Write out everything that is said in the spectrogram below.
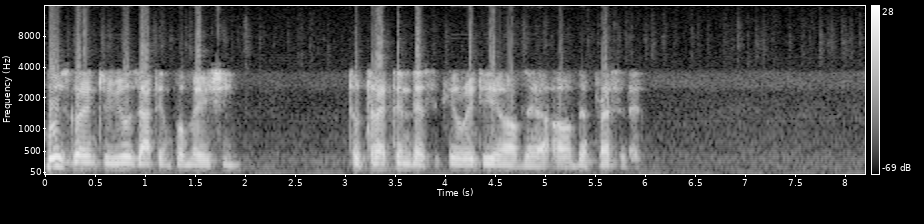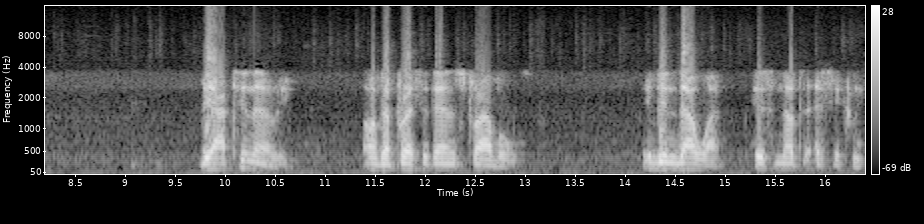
Who is going to use that information to threaten the security of the of the president? The itinerary of the president's travels. Even that one is not a secret.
